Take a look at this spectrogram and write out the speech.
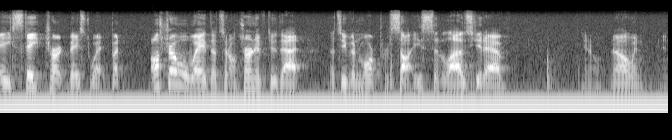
a state chart based way. But I'll show a way that's an alternative to that that's even more precise. It allows you to have, you know, know in, in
